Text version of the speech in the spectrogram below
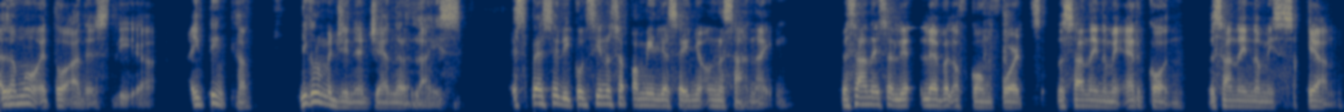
alam mo ito honestly, ah, I think ha, hindi ko naman generalize. Especially kung sino sa pamilya sa inyo ang nasanay. Nasanay sa le- level of comfort, nasanay na may aircon, nasanay na may sasakyan,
